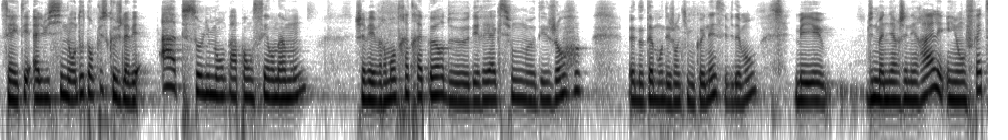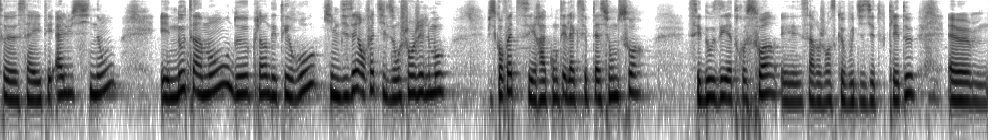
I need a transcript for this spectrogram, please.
ça a été hallucinant, d'autant plus que je l'avais absolument pas pensé en amont. J'avais vraiment très très peur de, des réactions des gens, notamment des gens qui me connaissent évidemment, mais d'une manière générale. Et en fait, ça a été hallucinant, et notamment de plein d'hétéros qui me disaient en fait ils ont changé le mot, puisqu'en fait c'est raconter l'acceptation de soi c'est d'oser être soi, et ça rejoint ce que vous disiez toutes les deux. Euh,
